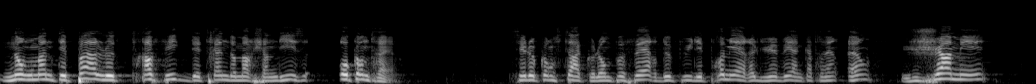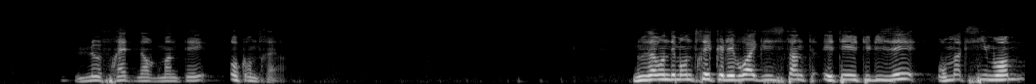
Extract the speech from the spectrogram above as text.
n'augmentaient pas le trafic des trains de marchandises, au contraire. C'est le constat que l'on peut faire depuis les premières LGV en 81. Jamais le fret n'a augmenté, au contraire. Nous avons démontré que les voies existantes étaient utilisées au maximum,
